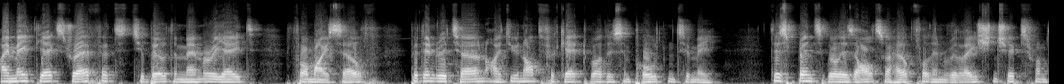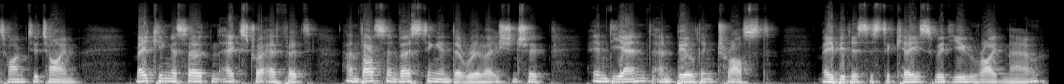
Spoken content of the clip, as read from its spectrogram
I make the extra effort to build a memory aid for myself, but in return I do not forget what is important to me. This principle is also helpful in relationships from time to time. Making a certain extra effort and thus investing in the relationship in the end and building trust. Maybe this is the case with you right now.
